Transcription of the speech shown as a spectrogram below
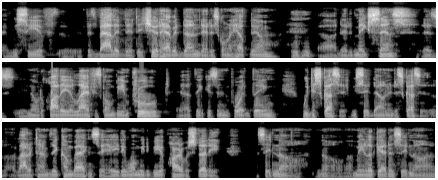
and we see if if it's valid that they should have it done, that it's going to help them, hmm uh, that it makes sense, as you know, the quality of life is going to be improved. I think it's an important thing. We discuss it. We sit down and discuss it. A lot of times they come back and say, "Hey, they want me to be a part of a study." I say, "No, no." I may look at it and say, "No, I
